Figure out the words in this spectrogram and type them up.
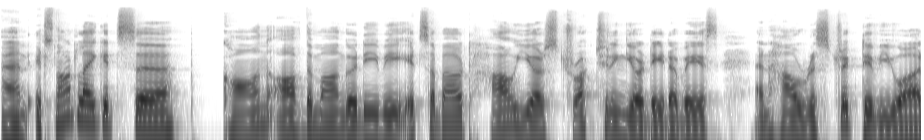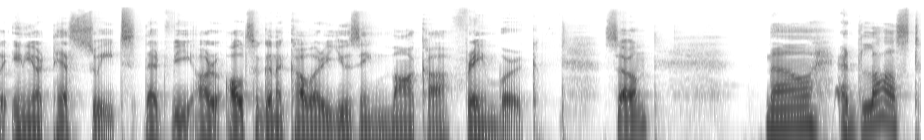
And it's not like it's a con of the MongoDB, it's about how you're structuring your database and how restrictive you are in your test suites that we are also going to cover using Mocha framework. So now at last,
